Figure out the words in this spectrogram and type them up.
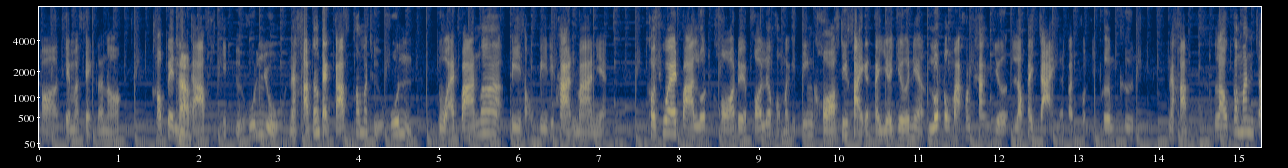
เอ่อเทมาเซกแล้วเนาะ เขาเป็นครับกราฟที่ถือหุ้นอยู่นะครับ ตั้งแต่กราฟเข้ามาถือหุ้นตัว Advance เมื่อปี 2 ปีที่ผ่านมาเนี่ยเขาช่วย Advance ลดคอโดยเฉพาะเรื่องของ Marketing Cost ที่ใส่กันไปเยอะๆเนี่ยลดลงมาค่อนข้างเยอะ แล้วไปจ่ายเงินปันผลที่เพิ่มขึ้นนะครับเราก็มั่นใจ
